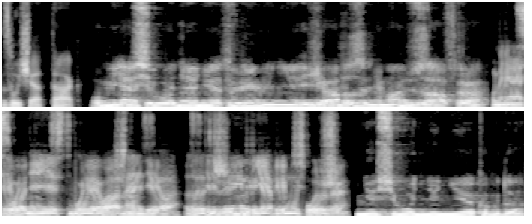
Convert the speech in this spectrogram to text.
звучат так. У меня сегодня нет времени, я позанимаюсь завтра. У меня сегодня есть более важное дело. За диджеинг я примусь позже. Мне сегодня некогда,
